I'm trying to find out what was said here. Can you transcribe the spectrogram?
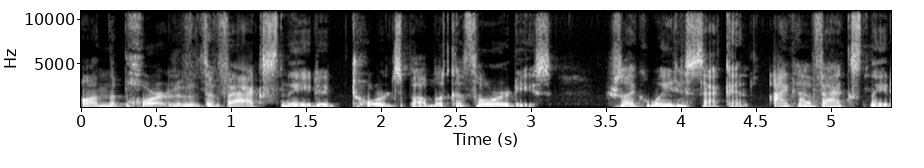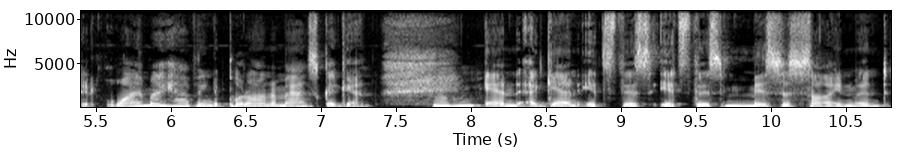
on the part of the vaccinated towards public authorities. It's like, wait a second, I got vaccinated. Why am I having to put on a mask again? Mm-hmm. And again, it's this it's this misassignment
